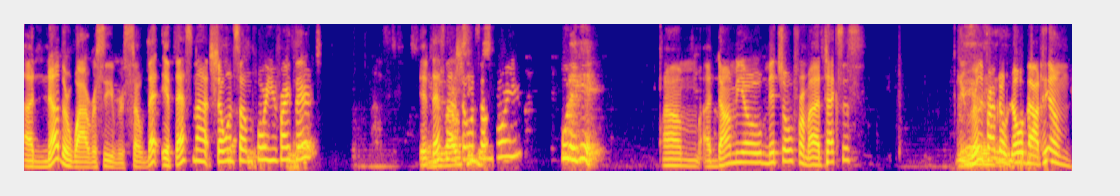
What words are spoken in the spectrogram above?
another wide receiver. So that if that's not showing something for you right there, if that's not showing something for you, Who they get? um, Adonai Mitchell from uh, Texas. You Yeah, really probably don't know about him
